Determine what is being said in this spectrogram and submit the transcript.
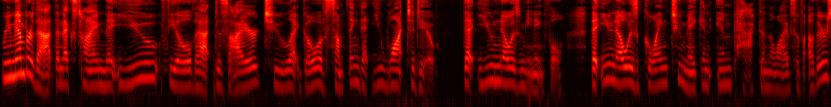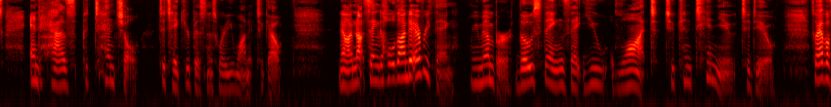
Remember that the next time that you feel that desire to let go of something that you want to do, that you know is meaningful, that you know is going to make an impact in the lives of others and has potential to take your business where you want it to go. Now, I'm not saying to hold on to everything. Remember those things that you want to continue to do. So I have a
